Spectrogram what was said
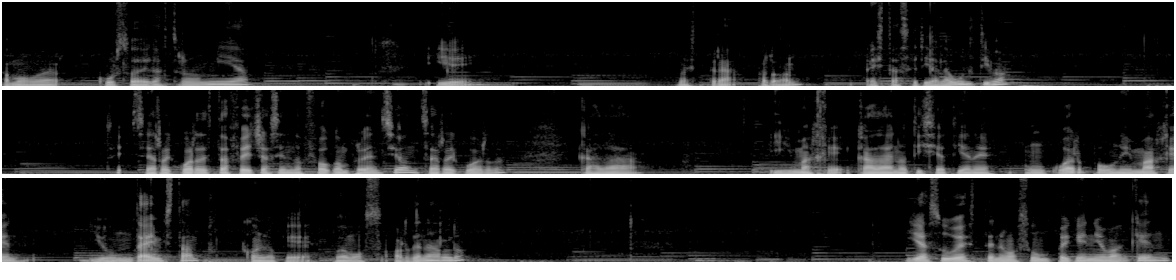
Vamos a ver curso de gastronomía y nuestra, perdón, esta sería la última. Se recuerda esta fecha haciendo foco en prevención, se recuerda. Cada imagen, cada noticia tiene un cuerpo, una imagen y un timestamp, con lo que podemos ordenarlo. Y a su vez tenemos un pequeño backend,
